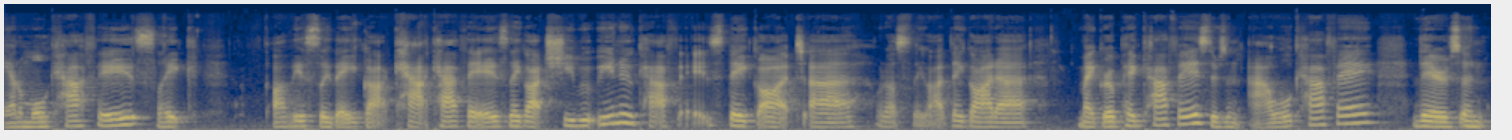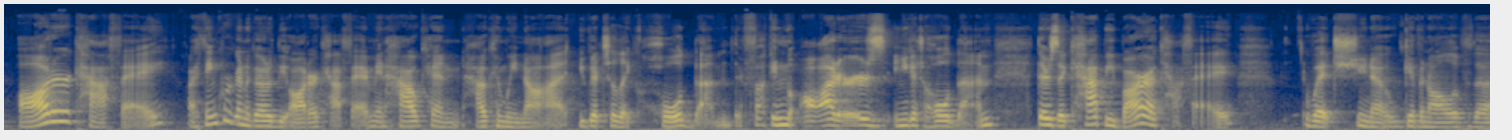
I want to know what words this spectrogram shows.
animal cafes. Like, obviously, they got cat cafes, they got Shiba Inu cafes, they got, uh, what else they got? They got, uh, micro pig cafes. There's an owl cafe. There's an otter cafe. I think we're gonna go to the otter cafe. I mean, how can how can we not? You get to like hold them. They're fucking otters, and you get to hold them. There's a capybara cafe, which you know, given all of the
